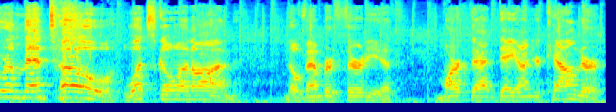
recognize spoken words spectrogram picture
Sacramento! What's going on? November 30th. Mark that day on your calendar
